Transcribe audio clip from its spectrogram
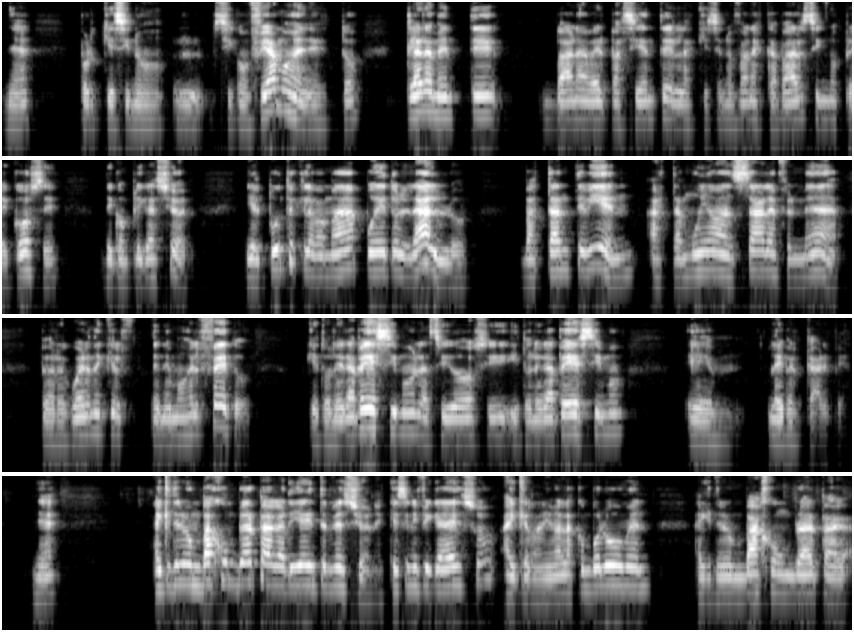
¿ya? Porque si, no, si confiamos en esto, claramente van a haber pacientes en las que se nos van a escapar signos precoces de complicación. Y el punto es que la mamá puede tolerarlo bastante bien hasta muy avanzada la enfermedad. Pero recuerden que tenemos el feto, que tolera pésimo la acidosis y tolera pésimo em, la hipercarbia. Hay que tener un bajo umbral para cantidad intervenciones. ¿Qué significa eso? Hay que reanimarlas con volumen, hay que tener un bajo umbral para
